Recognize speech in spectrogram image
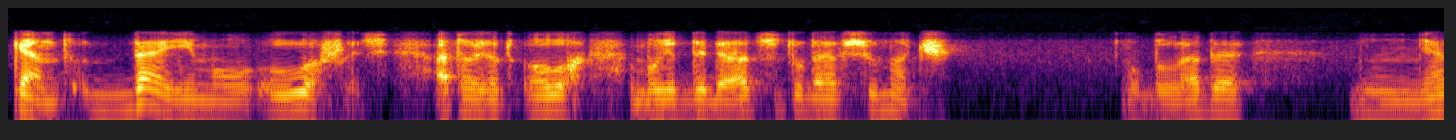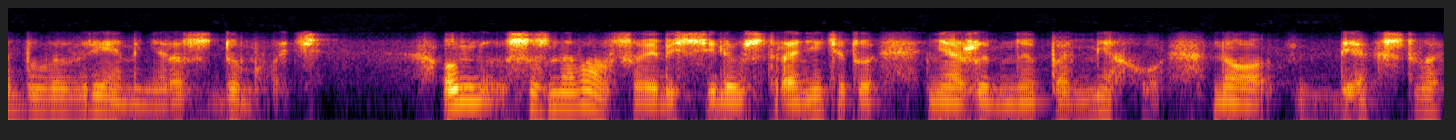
Кент, дай ему лошадь, а то этот олух будет добираться туда всю ночь. У Блада не было времени раздумывать. Он сознавал свое бессилие устранить эту неожиданную помеху, но бегство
